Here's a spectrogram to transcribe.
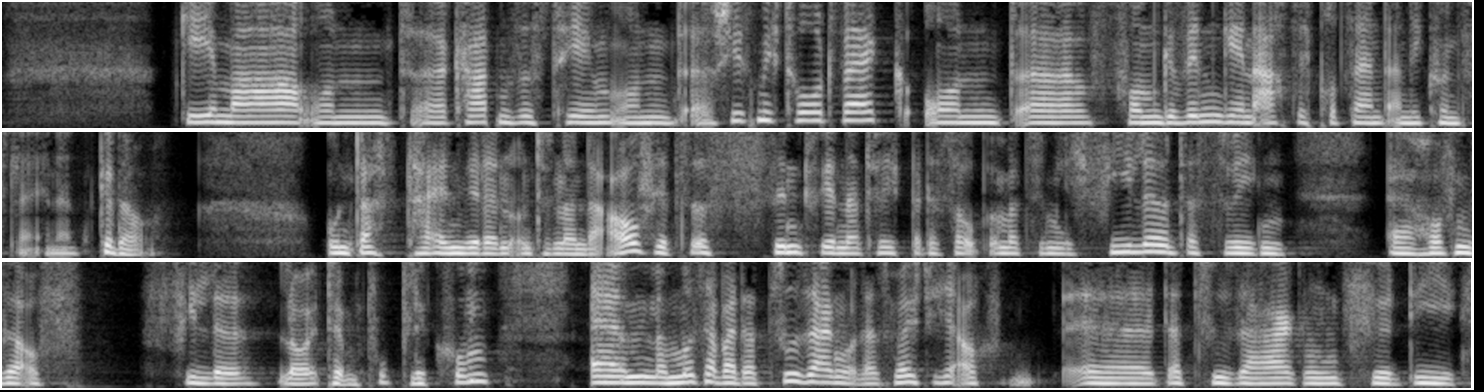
GEMA und äh, Kartensystem und äh, Schieß mich tot weg und äh, vom Gewinn gehen 80 Prozent an die KünstlerInnen. Genau. Und das teilen wir dann untereinander auf. Jetzt ist, sind wir natürlich bei der Soap immer ziemlich viele, deswegen äh, hoffen wir auf viele Leute im Publikum. Ähm, man muss aber dazu sagen, oder das möchte ich auch äh, dazu sagen, für die,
